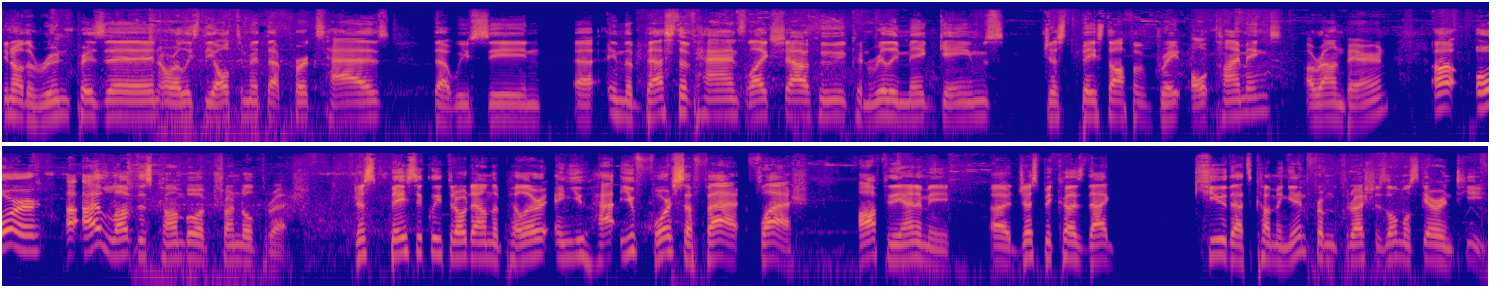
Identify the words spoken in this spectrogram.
you know, the Rune Prison or at least the ultimate that Perkz has that we've seen. Uh, in the best of hands, like Xiaohu, can really make games just based off of great alt timings around Baron. Uh, or, I love this combo of Trundle Thresh. Just basically throw down the pillar and you you force a fat flash off the enemy uh, just because that Q that's coming in from Thresh is almost guaranteed.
